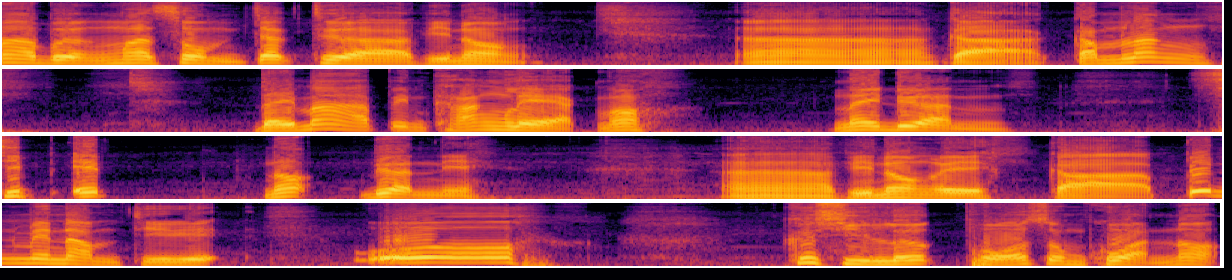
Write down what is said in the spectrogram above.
มาเบิ่งมาสมจักเทือพี่น้องอ่ากะกำลังได้มาเป็นครั้งแรกเนาะในเดือน 11 เนาะเดือนนี้อ่าพี่น้องเอ้กะเป็นแม่น้ำที่โอ้คือสิเลิกพอสมควรเนาะ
